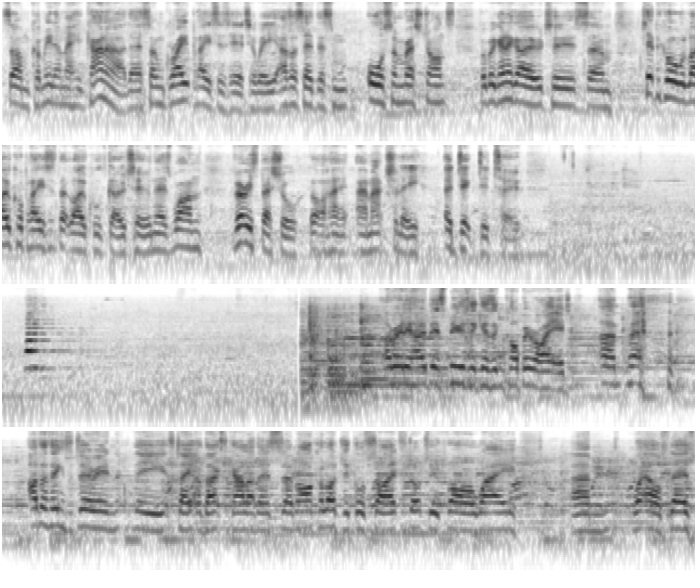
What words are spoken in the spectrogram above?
Some comida mexicana. There's some great places here to eat. As I said, there's some awesome restaurants, but we're going to go to some typical local places that locals go to. And there's one very special that I am actually addicted to. I really hope this music isn't copyrighted. Um, other things to do in the state of Tlaxcala, there's some archaeological sites not too far away. Um, what else? There's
